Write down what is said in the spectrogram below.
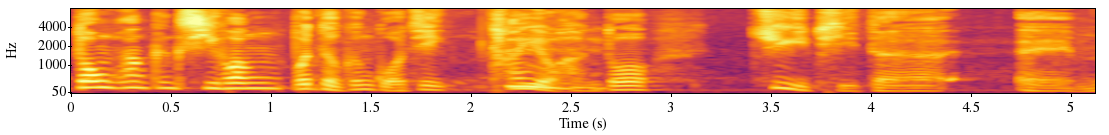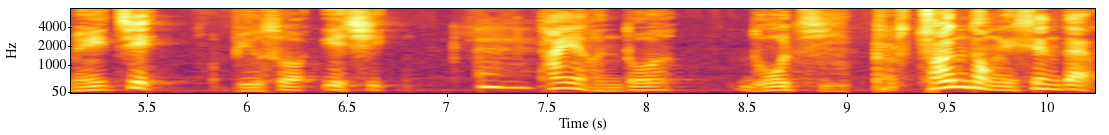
东方跟西方，本土跟国际，它有很多具体的呃媒介，比如说乐器，嗯，它有很多逻辑。传统与现代，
